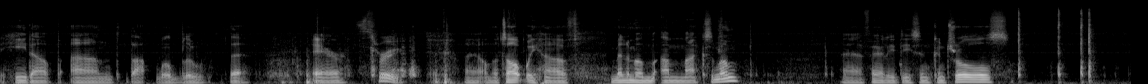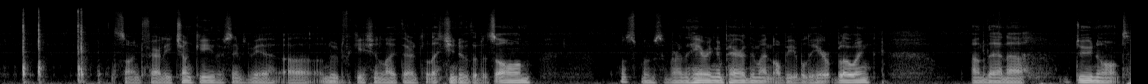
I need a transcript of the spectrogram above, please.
heat up and that will blow the air through. Uh, on the top we have minimum and maximum, uh, fairly decent controls. Sound fairly chunky, there seems to be a, a, notification light there to let you know that it's on. I suppose if they're hearing impaired they might not be able to hear it blowing and then uh, do not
